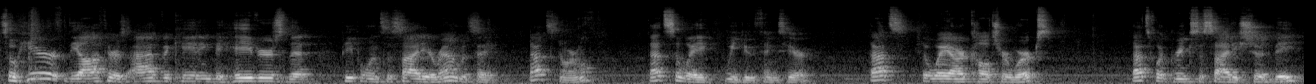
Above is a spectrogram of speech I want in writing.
So here the author is advocating behaviors that people in society around would say, that's normal. That's the way we do things here. That's the way our culture works. That's what Greek society should be.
